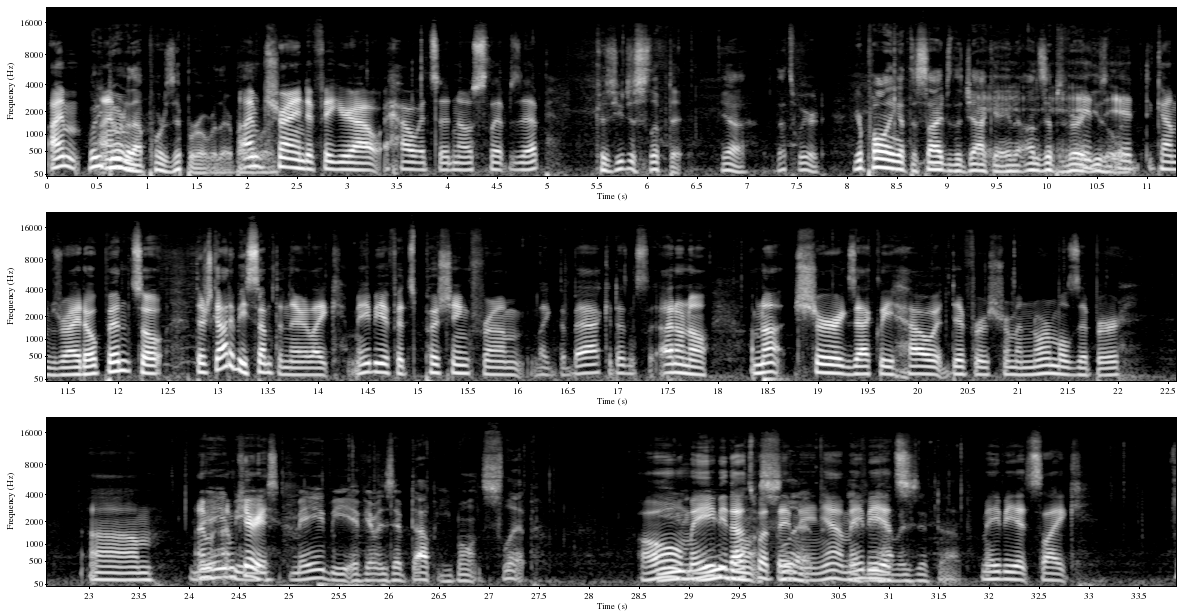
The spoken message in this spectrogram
I'm what are you I'm, doing to that poor zipper over there? By I'm the way? trying to figure out how it's a no slip zip. Because you just slipped it. Yeah, that's weird. You're pulling at the sides of the jacket and it unzips very it, easily. It comes right open. So there's got to be something there. Like maybe if it's pushing from like the back, it doesn't. I don't know. I'm not sure exactly how it differs from a normal zipper. Um. I'm- I'm curious. Maybe if you have it zipped up, you won't slip. Oh, You- maybe you that's don't what they mean. Yeah, if maybe you have it it's zipped up. maybe it's like.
